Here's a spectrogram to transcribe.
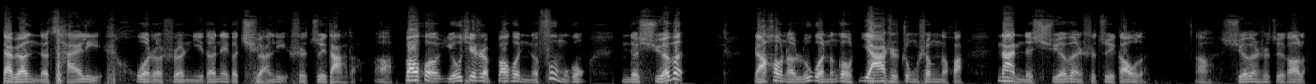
代表你的财力，或者是你的那个权力是最大的啊！包括尤其是包括你的父母宫、你的学问，然后呢，如果能够压制众生的话，那你的学问是最高的。啊，学问是最高的，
